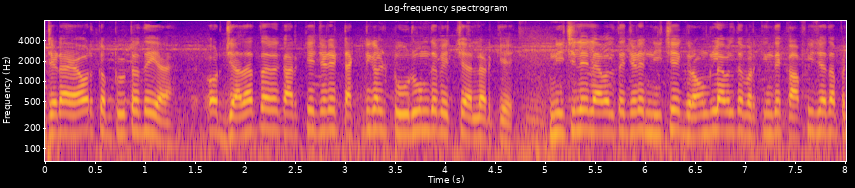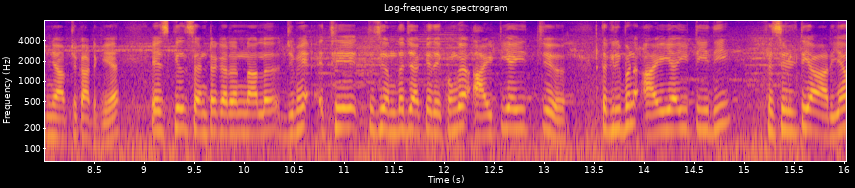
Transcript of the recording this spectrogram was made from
ਜਿਹੜਾ ਹੈ ਔਰ ਕੰਪਿਊਟਰ ਦੇ ਹੈ ਔਰ ਜ਼ਿਆਦਾਤਰ ਕਰਕੇ ਜਿਹੜੇ ਟੈਕਨੀਕਲ ਟੂ ਰੂਮ ਦੇ ਵਿੱਚ ਹੈ ਲੜਕੇ ਨੀਚਲੇ ਲੈਵਲ ਤੇ ਜਿਹੜੇ ਨੀਚੇ ਗਰਾਊਂਡ ਲੈਵਲ ਤੇ ਵਰਕਿੰਗ ਦੇ ਕਾਫੀ ਜ਼ਿਆਦਾ ਪੰਜਾਬ 'ਚ ਘਟ ਗਿਆ। ਇਹ ਸਕਿੱਲ ਸੈਂਟਰ ਕਰਨ ਨਾਲ ਜਿਵੇਂ ਇੱਥੇ ਤੁਸੀਂ ਅੰਦਰ ਜਾ ਕੇ ਦੇਖੋਗੇ ਆਈਟੀਆਈ 'ਚ ਤਕਰੀਬਨ ਆਈਆਈਟੀ ਦੀ ਫੈਸਿਲਿਟੀ ਆ ਰਹੀਆਂ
